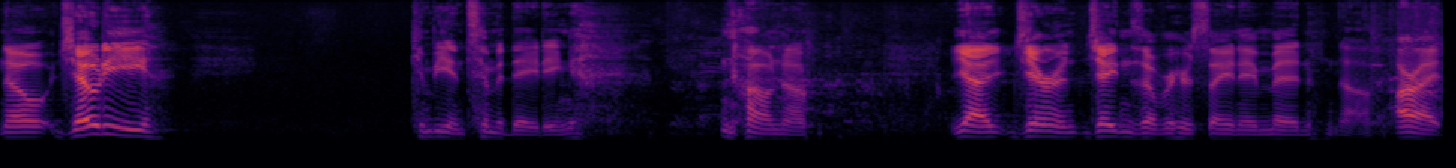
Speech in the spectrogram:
no, Jody can be intimidating. No, no. Yeah, Jaron, Jaden's over here saying amen. No. All right.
